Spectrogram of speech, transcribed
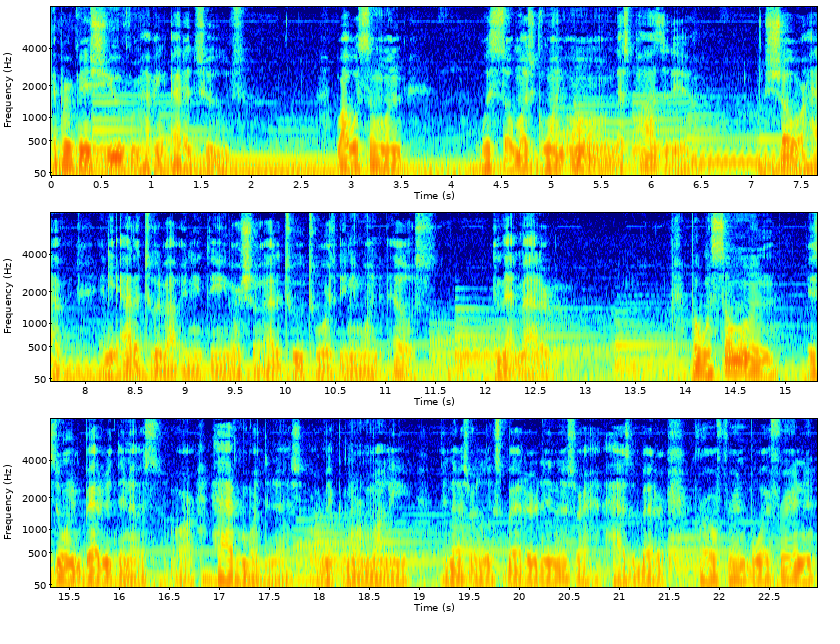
it prevents you from having attitudes. Why would someone with so much going on that's positive show or have any attitude about anything or show attitude towards anyone else in that matter? But when someone is doing better than us or have more than us or making more money than us or looks better than us or has a better girlfriend, boyfriend, and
